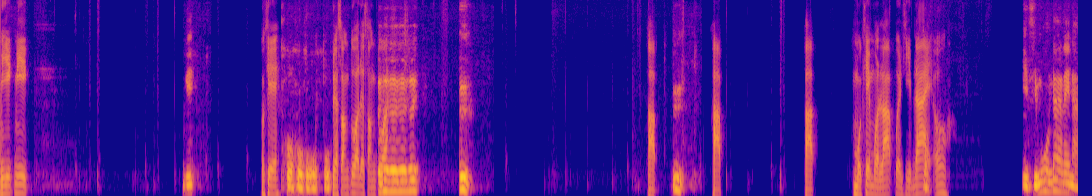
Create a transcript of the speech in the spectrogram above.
มีอีกมีอีกโอเค โอเค โอ้โหโหโหเหลือสองตัวเหลือสองเฮ้ตัยวเฮ้ยเฮ้ยเฮ้ยปรับอื้อ ปรับ ปรับโอเคหมดละเปิดทีมได้ โอ้หีบสีม่วงได้อะไรหนา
